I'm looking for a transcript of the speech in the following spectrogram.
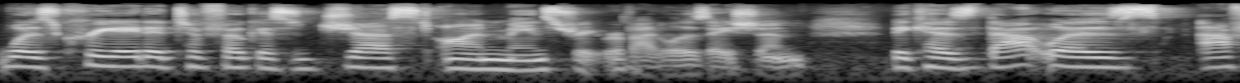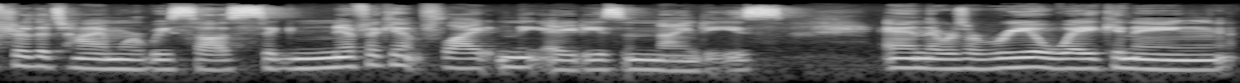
was created to focus just on Main Street revitalization because that was after the time where we saw significant flight in the 80s and 90s and there was a reawakening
